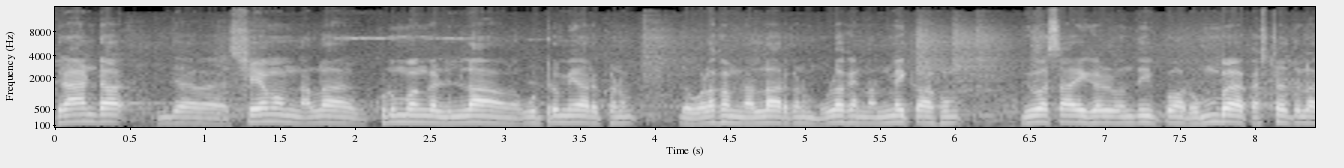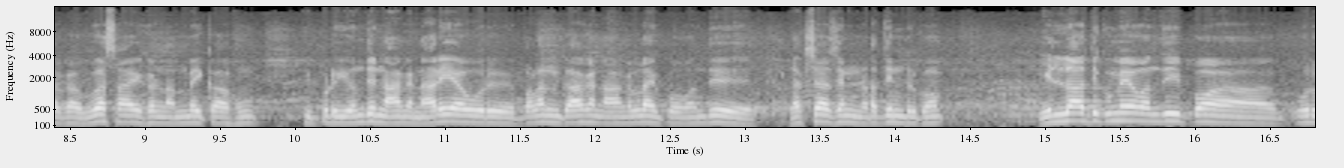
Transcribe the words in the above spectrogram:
கிராண்டாக இந்த சேமம் நல்லா குடும்பங்கள் எல்லாம் ஒற்றுமையாக இருக்கணும். இந்த உலகம் நல்லா இருக்கணும். உலக நன்மைக்காகவும் விவசாயிகள் வந்து இப்போ ரொம்ப கஷ்டத்தில் இருக்க விவசாயிகள் நன்மைக்காகவும் இப்படி வந்து நாங்கள் நிறைய ஒரு பலனுக்காக நாங்கள்லாம் இப்போ வந்து லக்ஷாசனம் நடத்தின்னு இருக்கோம் எல்லாத்துக்குமே வந்து இப்போ ஒரு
